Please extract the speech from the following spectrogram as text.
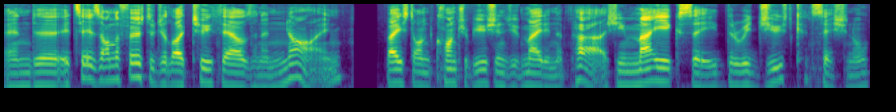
and uh, it says on the 1st of July 2009, based on contributions you've made in the past, you may exceed the reduced concessional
